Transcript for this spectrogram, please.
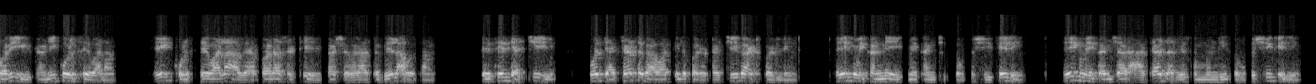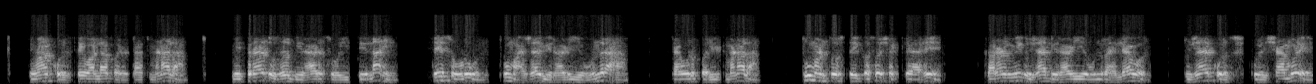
परीट आणि कोळसेवाला. एक कोळसेवाला व्यापारासाठी एका शहरात गेला होता. तेथे त्याची व त्याच्याच गावातील पर्यटाची गाठ पडली. एकमेकांनी एकमेकांची चौकशी केली. एकमेकांच्या राहत्या जागेसंबंधी चौकशी केली. तेव्हा कोळसेवाला पर्यटास म्हणाला मित्रा तुझं बिराड सोयीचे नाही. ते सोडून तू माझ्या बिराडी येऊन राहा. त्यावर परीट म्हणाला तू म्हणतोस ते कसं शक्य आहे? कारण मी तुझ्या बिराडी येऊन राहिल्यावर तुझ्या कोळशामुळे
